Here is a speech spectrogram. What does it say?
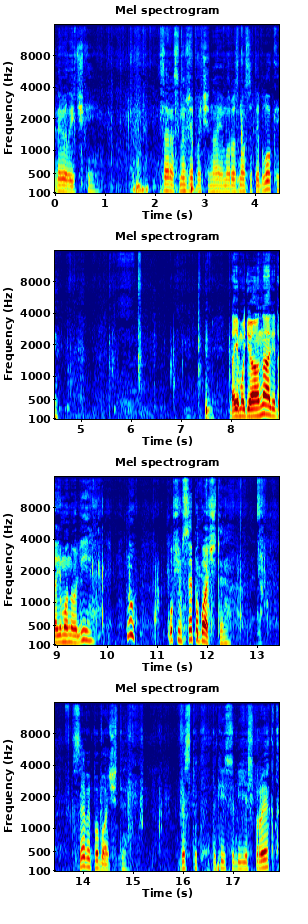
Невеличкий. Зараз ми вже починаємо розносити блоки. Даємо діагоналі, даємо нулі. Ну, в общем, все побачите. Все ви побачите. Десь тут такий собі є проєкт.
